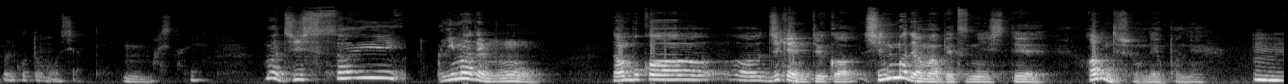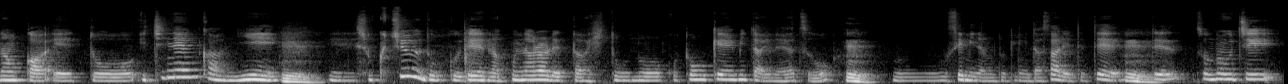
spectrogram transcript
そういうこともおっしゃってうんましたね。まあ実際、今でも、なんぼかあ事件っていうか、死ぬまではまあ別にして、あるんでしょうね、やっぱね。うん、なんか、えっ、と、1年間に、うん。えー食中毒で亡くなられた人のこう統計みたいなやつを、うん。うんセミナーの時に出されてて、うんで、そのうち、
